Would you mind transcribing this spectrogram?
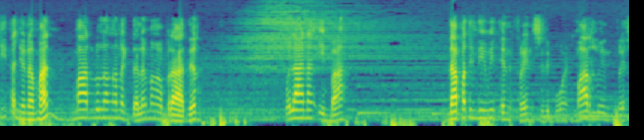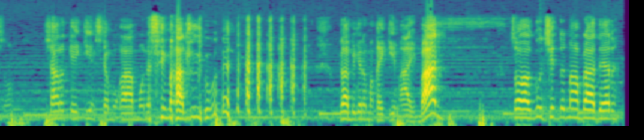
Kita nyo naman, Marlo lang ang nagdala, mga brother. Wala nang iba. Dapat hindi with and friends, reborn. Marlo and friends, oh. Shoutout kay Kims, kamukha mo na si Marlo. Grabe ka naman kay Kim Ayman. So, good shit dun mga brother.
